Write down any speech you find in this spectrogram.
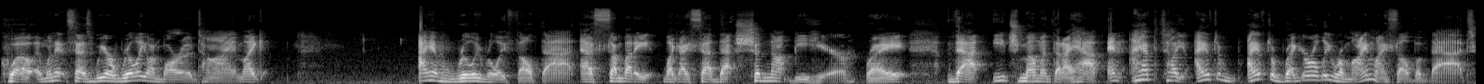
quote. And when it says, we are really on borrowed time, like I have really, really felt that as somebody, like I said, that should not be here, right? That each moment that I have, and I have to tell you, I have to, I have to regularly remind myself of that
